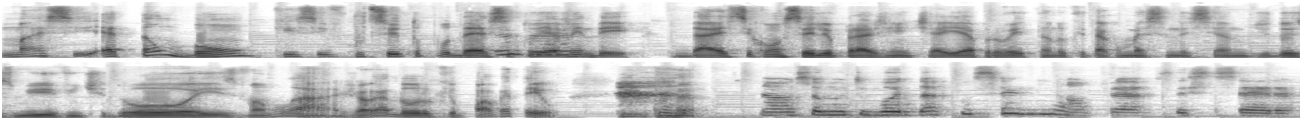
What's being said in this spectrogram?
mas se é tão bom que se, se tu pudesse, uhum. tu ia uhum. vender. Dá esse conselho pra gente aí, aproveitando que tá começando esse ano de 2022. Vamos lá, jogador, que o palco é teu. não, eu sou muito boa de dar conselho, não, pra ser sincera.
